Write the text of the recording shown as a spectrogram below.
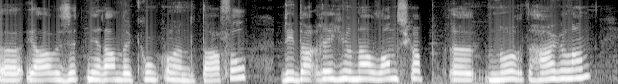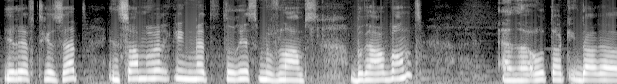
Uh, ja, we zitten hier aan de kronkelende tafel. Die dat regionaal landschap uh, Noord-Hageland hier heeft gezet in samenwerking met Toerisme Vlaams-Brabant. En wat ik daar uh,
